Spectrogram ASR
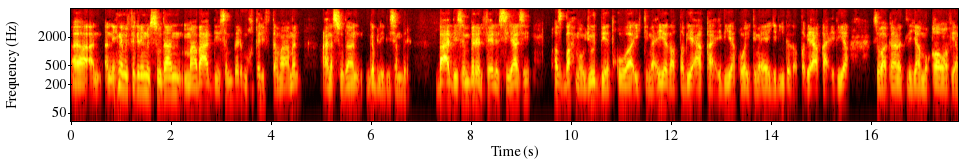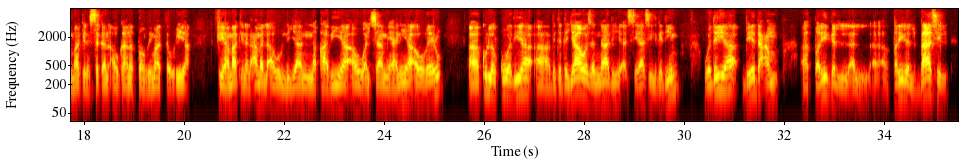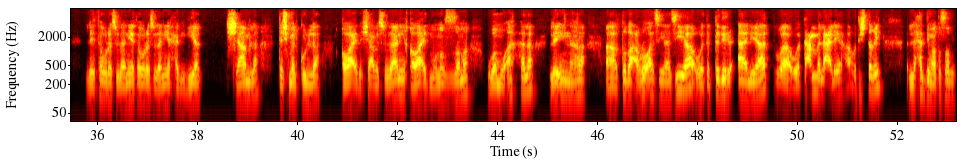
آه، إحنا بنفتكر إنه السودان ما بعد ديسمبر مختلف تماما عن السودان قبل ديسمبر. بعد ديسمبر الفعل السياسي أصبح موجود بيد قوى اجتماعية ذات طبيعة قاعدية قوى اجتماعية جديدة ذات طبيعة قاعدية سواء كانت لجان مقاومة في أماكن السكن أو كانت تنظيمات ثورية في أماكن العمل أو لجان نقابية أو أجسام مهنية أو غيره. كل القوى دي آه، بتتجاوز النادي السياسي القديم ودي بيدعم الطريق الطريق الباسل لثورة سودانية ثورة سودانية حقيقية شاملة تشمل كل قواعد الشعب السوداني قواعد منظمة ومؤهلة لإنها آه، تضع رؤى سياسية وتبتدر آليات وتعمل عليها وتشتغل لحد ما تصل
